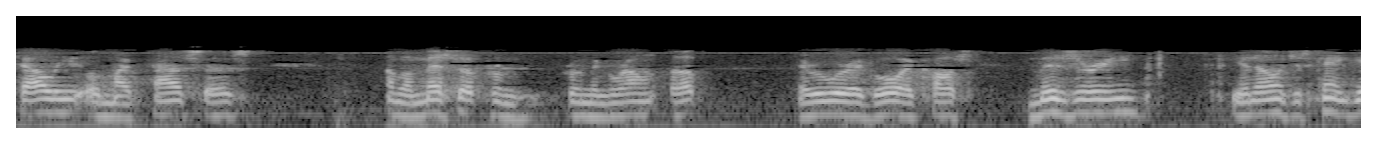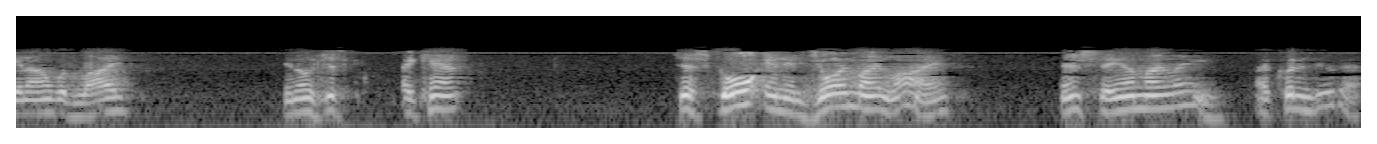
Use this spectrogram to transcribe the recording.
tally of my past says I'm a mess up from, from the ground up. Everywhere I go, I cause misery. You know, just can't get on with life. You know, just, I can't just go and enjoy my life and stay on my lane. I couldn't do that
